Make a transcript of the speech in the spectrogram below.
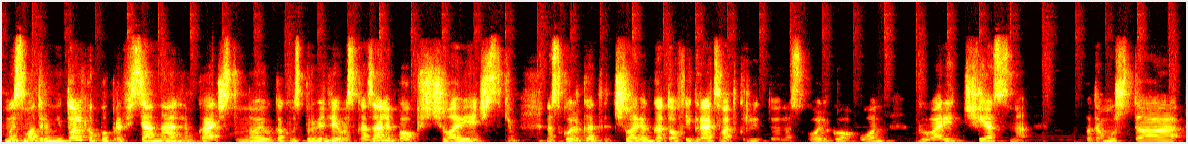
Мы смотрим не только по профессиональным качествам, но и, как вы справедливо сказали, по общечеловеческим. Насколько этот человек готов играть в открытую, насколько он говорит честно, потому что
